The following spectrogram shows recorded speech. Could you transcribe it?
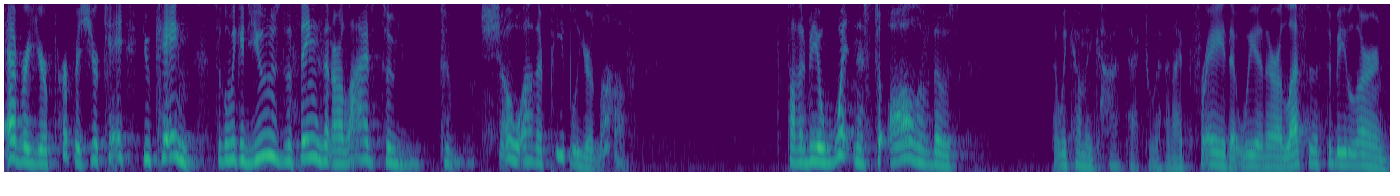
ever your purpose. You came, you came so that we could use the things in our lives to, to show other people your love. Father, to be a witness to all of those that we come in contact with. And I pray that we, there are lessons to be learned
